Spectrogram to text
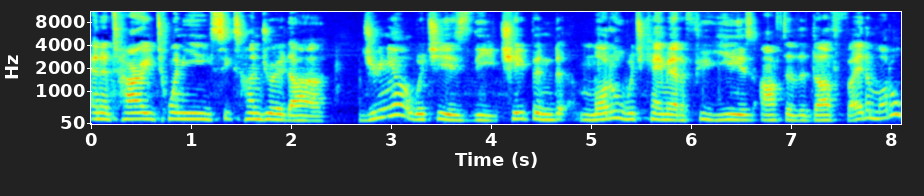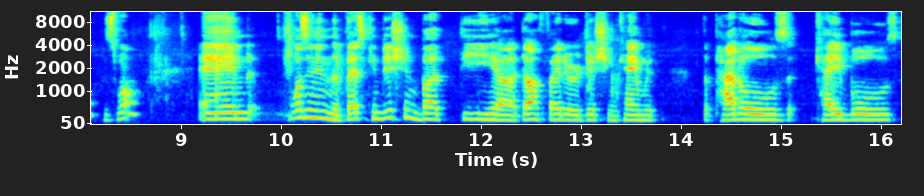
an Atari 2600 uh, Junior, which is the cheapened model, which came out a few years after the Darth Vader model as well. And wasn't in the best condition, but the uh, Darth Vader edition came with the paddles, cables.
